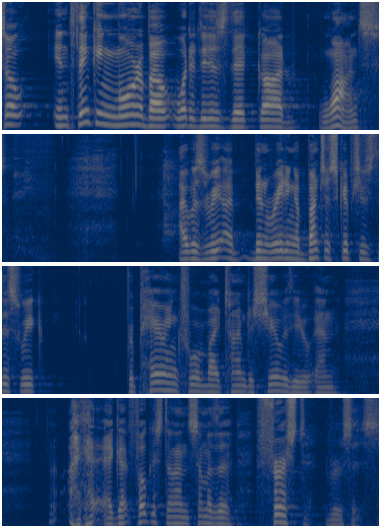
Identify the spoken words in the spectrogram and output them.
So, in thinking more about what it is that God wants, I was re- I've been reading a bunch of scriptures this week, preparing for my time to share with you, and I got, I got focused on some of the first verses.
